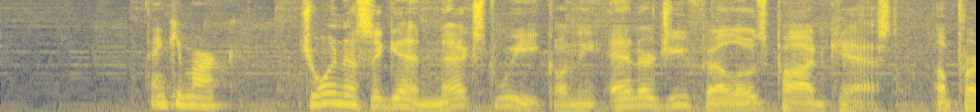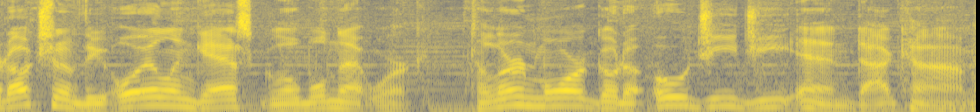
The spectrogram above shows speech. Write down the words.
Thank you, Mark. Join us again next week on the Energy Fellows podcast, a production of the Oil and Gas Global Network. To learn more, go to oggn.com.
